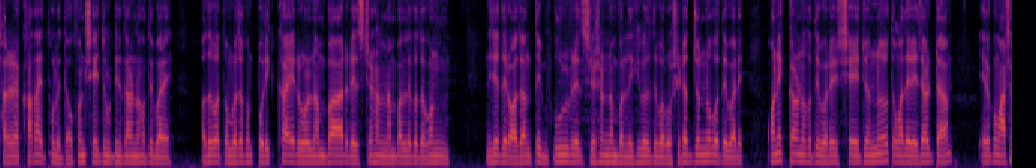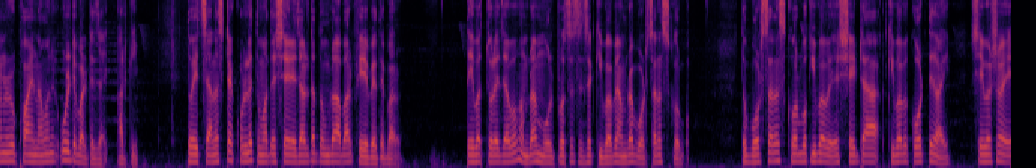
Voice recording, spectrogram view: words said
স্যারেরা খাতায় তোলে, তখন সেই ত্রুটির কারণে হতে পারে। অথবা তোমরা যখন পরীক্ষায় রোল নাম্বার রেজিস্ট্রেশন নাম্বার লেখো, তখন নিজেদের অজান্তে ভুল রেজিস্ট্রেশন নাম্বার লিখে ফেলতে পারো। সেটার জন্য হতে পারে, অনেক কারণে হতে পারে। সেই জন্য তোমাদের রেজাল্টটা এরকম আশানুরূপ হয় না মানে উল্টে পাল্টে যায় আর কি। তো এই চ্যালেঞ্জটা করলে তোমাদের সেই রেজাল্টটা তোমরা আবার ফিরে পেতে পারো। তো এবার চলে যাব আমরা মূল প্রসেসে যে কীভাবে আমরা বোর্ড চ্যালেঞ্জ করব। তো বোর্ড চ্যালেঞ্জ করব কীভাবে? সেইটা কীভাবে করতে হয়? সেই বিষয়ে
